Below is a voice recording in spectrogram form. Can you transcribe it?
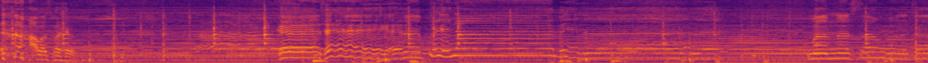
आवाज पाहिजे कैसे बिना बिना मन समझा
